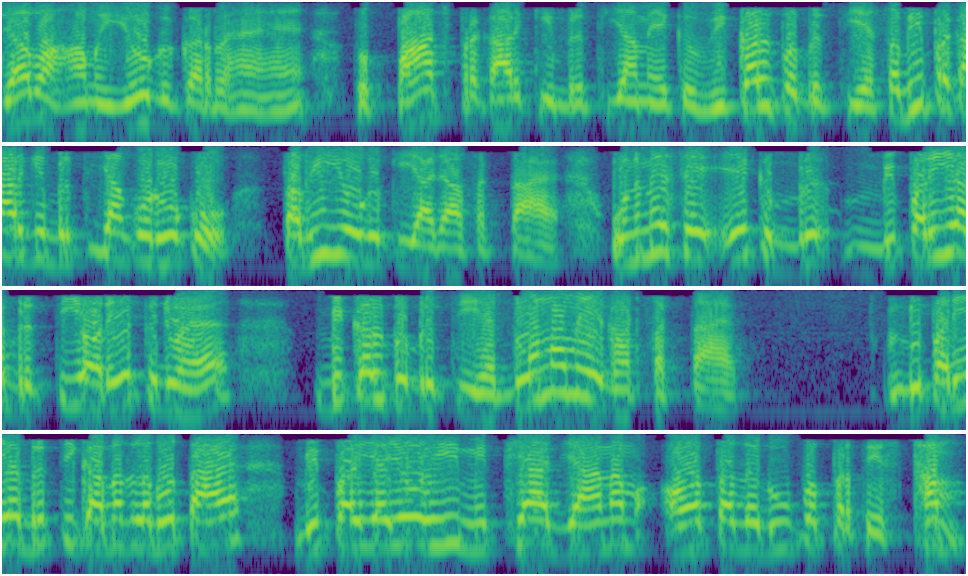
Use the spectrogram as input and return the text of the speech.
जब हम योग कर रहे हैं तो पाँच प्रकार की वृत्तियाँ में एक विकल्प वृत्ति है। सभी प्रकार की वृत्तियाँ को रोको, तभी योग किया जा सकता है। उनमें से एक विपर्य वृत्ति और एक जो है, विकल्प वृत्ति है। दोनों में घट सकता है। विपर्य वृत्ति का मतलब होता है विपर्यो ही मिथ्या ज्ञानम अतद रूप प्रतिष्ठम।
